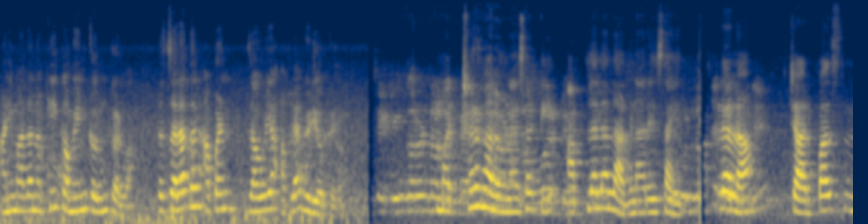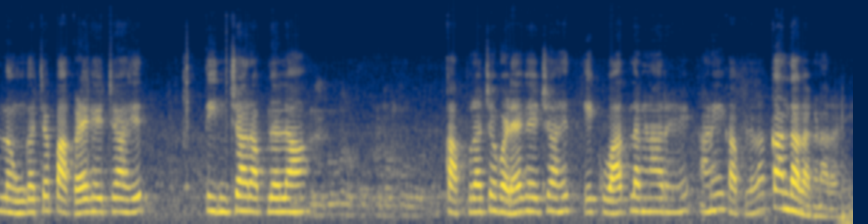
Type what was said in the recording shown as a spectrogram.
आणि मला नक्की कमेंट करून कळवा. तर चला तर आपण जाऊया आपल्या व्हिडिओकडे मच्छर घालवण्यासाठी आपल्याला लागणारे साहित्य आपल्याला चार पाच लवंगाच्या पाकळ्या घ्यायच्या आहेत. तीन चार आपल्याला कापुराच्या वड्या घ्यायच्या आहेत. एक वात लागणार आहे आणि एक आपल्याला कांदा लागणार आहे.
